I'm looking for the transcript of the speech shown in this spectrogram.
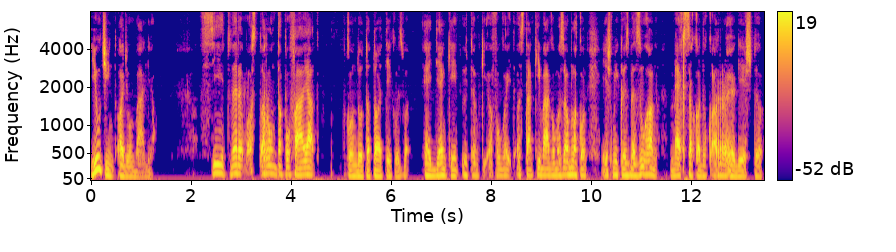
Eugene-t agyonvágja. Szétverem azt a ronda pofáját, gondolta tajtékozva. Egyenként ütöm ki a fogait, aztán kivágom az ablakon, és miközben zuhan, megszakadok a röhögéstől.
